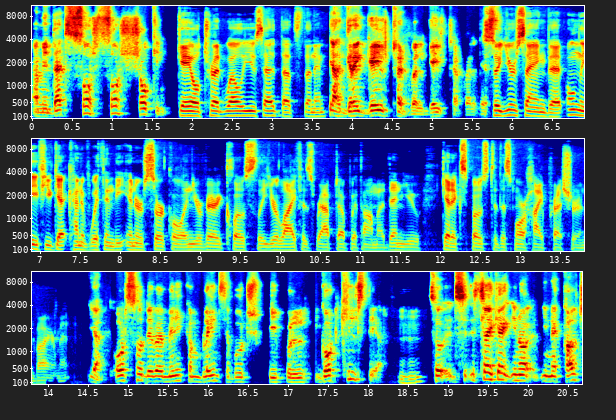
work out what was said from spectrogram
I mean, that's so so shocking. Gail Tredwell, you said that's the name. Yeah, Gail, Gail Tredwell. Gail Tredwell. Yes. So you're saying that only if you get kind of within the inner circle and you're very closely, your life is wrapped up with Amma, then you get exposed to this more high pressure environment. Yeah. Also, there were many complaints about people got killed there. Mm-hmm. So it's it's like a, you know in a cult,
